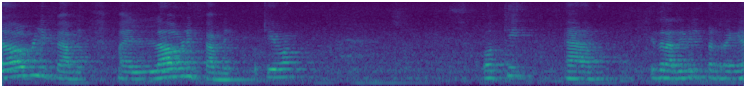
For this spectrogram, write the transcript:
lovely family my lovely family ஓகேவா ஓகே இதை நான் ரிவீல் பண்ணுறேங்க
